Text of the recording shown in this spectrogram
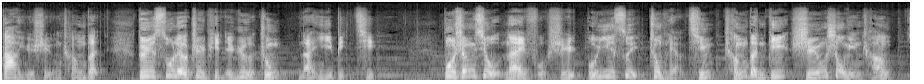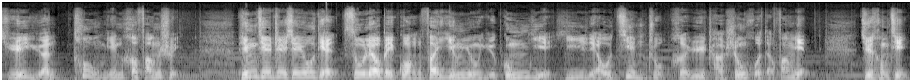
大于使用成本，对塑料制品的热衷难以摒弃。不生锈、耐腐蚀、不易碎、重量轻、成本低、使用寿命长、绝缘、透明和防水。凭借这些优点，塑料被广泛应用于工业、医疗、建筑和日常生活等方面。据统计，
